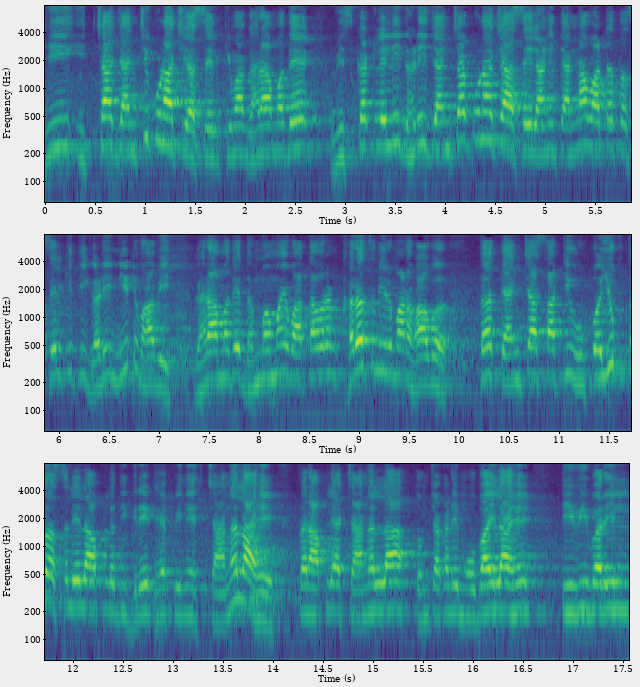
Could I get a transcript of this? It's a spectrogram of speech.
ही इच्छा ज्यांची कुणाची असेल किंवा घरामध्ये विस्कटलेली घडी ज्यांच्या कुणाची असेल आणि त्यांना वाटत असेल की ती घडी नीट व्हावी घरामध्ये धम्ममय वातावरण खरंच निर्माण व्हावं तर त्यांच्यासाठी उपयुक्त असलेलं आपलं दी ग्रेट हॅपीनेस चॅनल आहे. तर आपल्या चॅनलला तुमच्याकडे मोबाईल आहे टी व्हीवरील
